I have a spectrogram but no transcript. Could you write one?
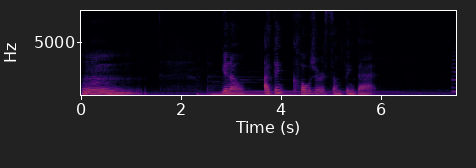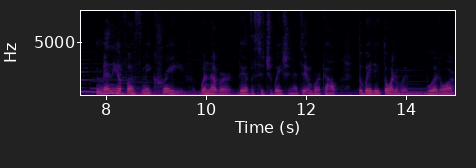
Hmm. You know, I think closure is something that many of us may crave whenever there's a situation that didn't work out the way they thought it would, would or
